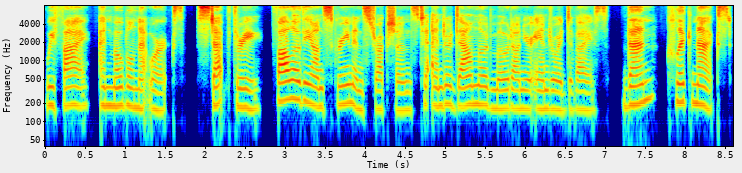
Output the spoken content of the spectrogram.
Wi-Fi, and mobile networks. Step 3. Follow the on-screen instructions to enter download mode on your Android device. Then, click Next,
